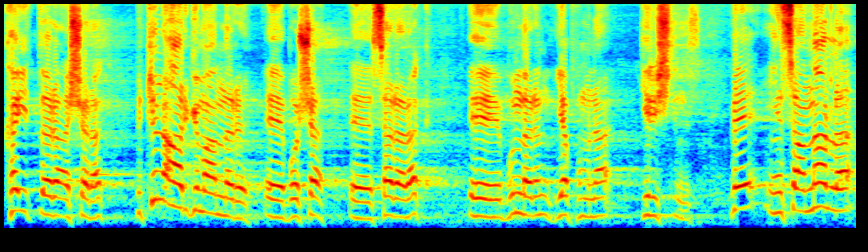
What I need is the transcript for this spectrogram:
kayıtları aşarak, bütün argümanları e, boşa e, sararak e, bunların yapımına giriştiniz. Ve insanlarla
